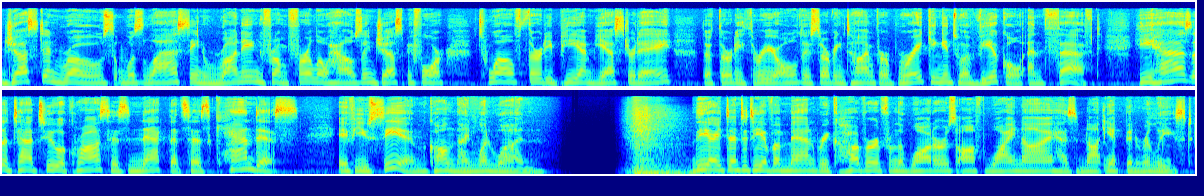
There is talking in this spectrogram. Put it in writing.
Justin Rose was last seen running from furlough housing just before 12.30 p.m. yesterday. The 33-year-old is serving time for breaking into a vehicle and theft. He has a tattoo across his neck that says Candace. If you see him, call 911. The identity of a man recovered from the waters off Waianae has not yet been released.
